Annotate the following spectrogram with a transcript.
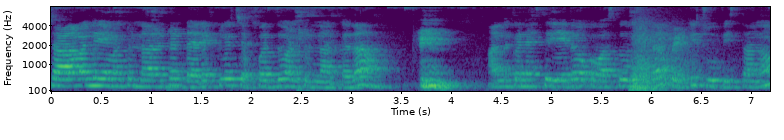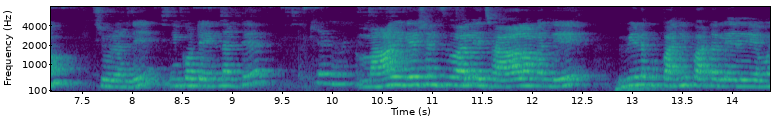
చాలామంది ఏమంటున్నారంటే డైరెక్ట్గా చెప్పొద్దు అంటున్నారు కదా. అందుకనేసి ఏదో ఒక వస్తువు మీద పెట్టి చూపిస్తాను. చూడండి. ఇంకోటి ఏంటంటే మా రిలేషన్స్ వాళ్ళే చాలామంది వీళ్ళకు పని పాట లేదు ఏమో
